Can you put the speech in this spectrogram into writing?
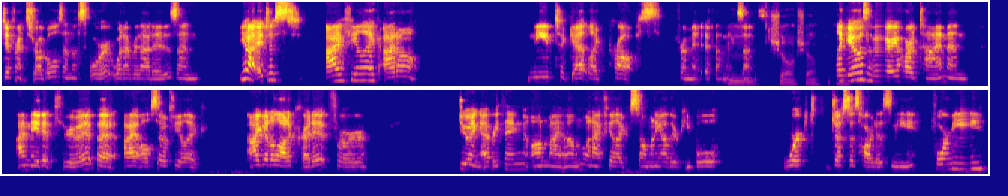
different struggles in the sport, whatever that is. And yeah, it just, I feel like I don't need to get like props from it, if that makes Mm, sense. Sure, sure. Like it was a very hard time and I made it through it, but I also feel like I get a lot of credit for doing everything on my own when I feel like so many other people worked just as hard as me for me,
